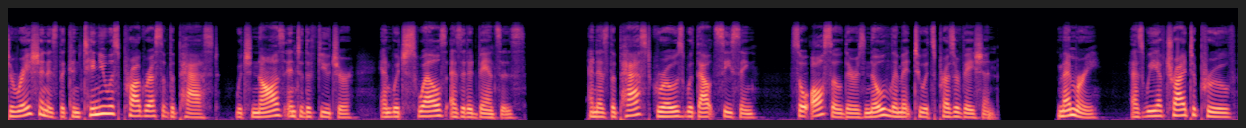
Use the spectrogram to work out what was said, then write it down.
Duration is the continuous progress of the past, which gnaws into the future, and which swells as it advances. And as the past grows without ceasing, so also there is no limit to its preservation. Memory, as we have tried to prove,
